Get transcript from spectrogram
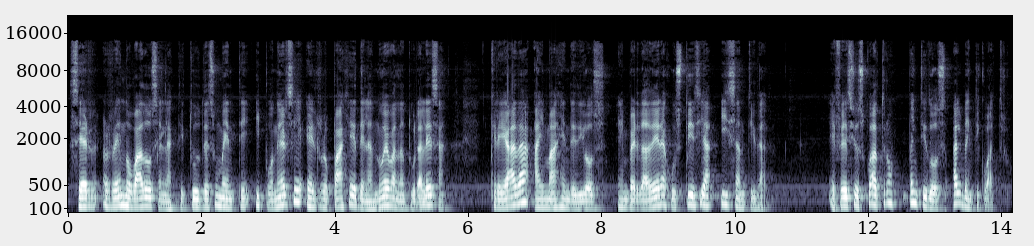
ser renovados en la actitud de su mente y ponerse el ropaje de la nueva naturaleza, creada a imagen de Dios, en verdadera justicia y santidad. Efesios 4, 22 al 24.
